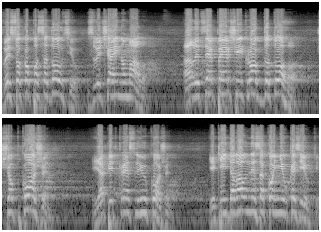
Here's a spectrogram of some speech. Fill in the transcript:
високопосадовців, звичайно, мало. Але це перший крок до того, щоб кожен, я підкреслюю кожен, який давав незаконні вказівки,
